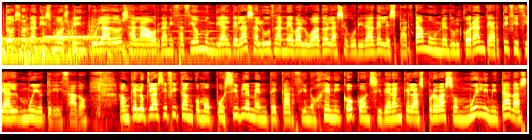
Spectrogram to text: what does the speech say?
Dos organismos vinculados a la Organización Mundial de la Salud han evaluado la seguridad del espartamo, un edulcorante artificial muy utilizado. Aunque lo clasifican como posiblemente carcinogénico, consideran que las pruebas son muy limitadas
